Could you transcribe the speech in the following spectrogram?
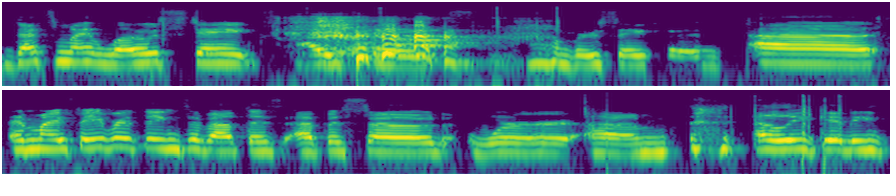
that's my low stakes, high stakes conversation. Uh, and my favorite things about this episode were um, Ellie getting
